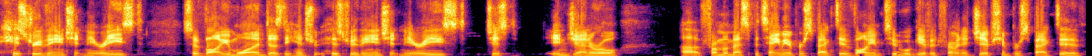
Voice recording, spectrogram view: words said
history of the ancient Near East. So volume one does the history of the ancient Near East, just in general, uh, from a Mesopotamian perspective. Volume two will give it from an Egyptian perspective.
